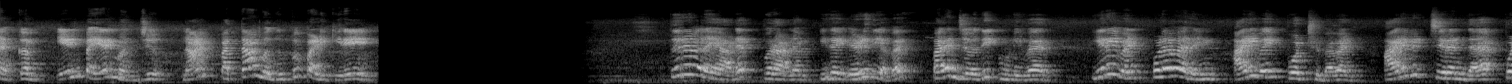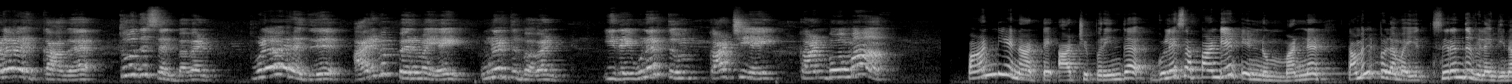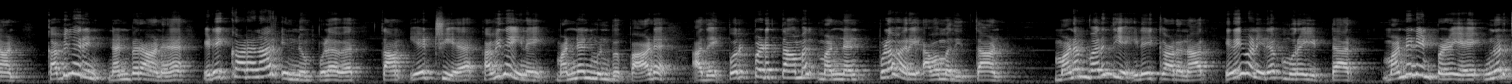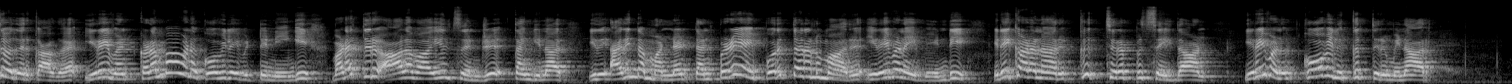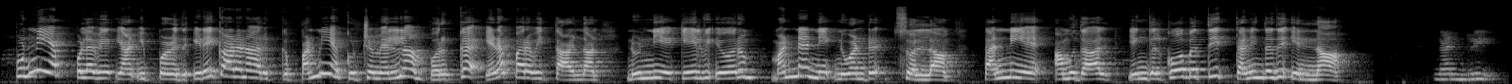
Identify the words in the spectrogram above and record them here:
வணக்கம். என் பெயர் மஞ்சு. நான் பத்தாம் வகுப்பு படிக்கிறேன். திருவிளையாடற் புராணம். இதை எழுதியவர் பரஞ்சோதி முனிவர். இறைவன் புலவரின் அறிவை போற்றுபவன். அறிவிற் சிறந்த புலவருக்காக தூது செல்பவன். புலவரது அறிவு பெருமையை உணர்த்துபவன். இதை உணர்த்தும் காட்சியை காண்போமா? பாண்டிய நாட்டை ஆட்சி புரிந்த குலேசபாண்டியன் என்னும் மன்னன் தமிழ் புலமையில் சிறந்து விளங்கினான். கபிலரின் நண்பரான இடைக்காடனார் என்னும் புலவர் தாம் இயற்றிய கவிதையினை மன்னன் முன்பு பாட அதை பொருட்படுத்தாமல் மன்னன் புலவரை அவமதித்தான். மனம் வருந்திய இடைக்காடனார் இறைவனிடம் முறையிட்டார். மன்னனின் பிழையை உணர்த்துவதற்காக இறைவன் கடம்பாவன கோவிலை விட்டு நீங்கி வடத்திரு ஆலவாயில் சென்று தங்கினார். இதை அறிந்த மன்னன் தன் பிழையை பொறுத்தருளுமாறு இறைவனை வேண்டி இடைக்காடனாருக்கு சிறப்பு செய்தான். இறைவனும் கோவிலுக்கு திரும்பினார். புண்ணிய புலவீர் யான் இப்பொழுது இடைக்காடனாருக்கு பண்ணிய குற்றமெல்லாம் பொறுக்க என பரவித் தாழ்ந்தான். நுண்ணிய கேள்வியோரும் மன்னன் நீ நுவன்று சொல்லாம். தண்ணிய அமுதால் எங்கள் கோபத்தை தணிந்தது என்னா? நன்றி.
